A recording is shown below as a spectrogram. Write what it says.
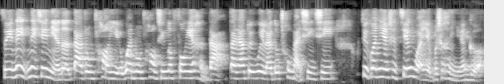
所以那那些年的，大众创业、万众创新的风也很大，大家对未来都充满信心。最关键是监管也不是很严格。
